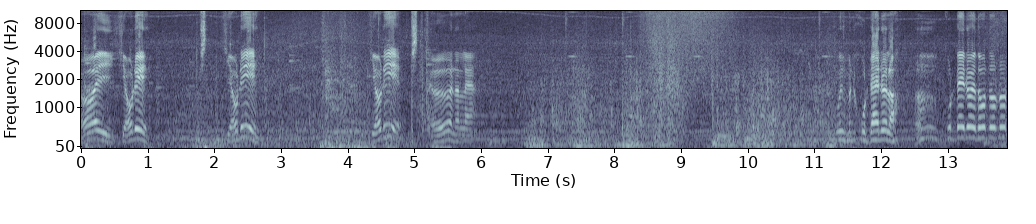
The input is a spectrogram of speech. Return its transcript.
เฮ้ยเขียวดิเขียวดิเขียวดิเออนั่นแหละอุ้ยมันขุดได้ด้วยเหรอขุดได้ด้วยโทษโทษโทษ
